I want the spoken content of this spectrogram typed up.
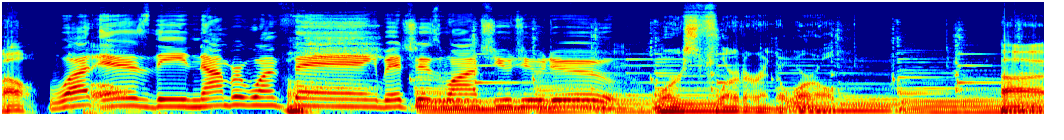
Oh, What is the number one thing bitches want you to do? worst flirter in the world. Uh,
